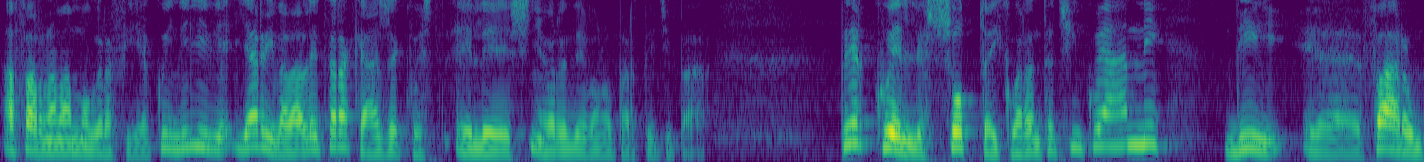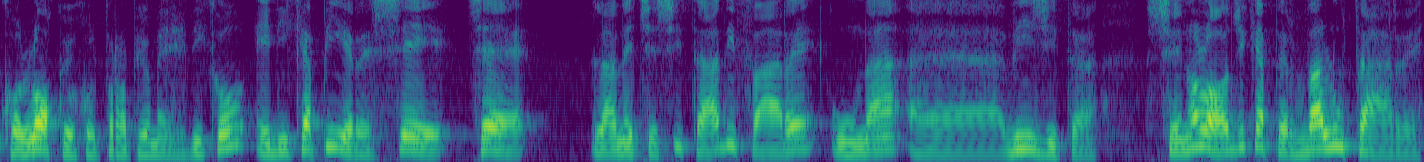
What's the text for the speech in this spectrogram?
a fare una mammografia, quindi gli, gli arriva la lettera a casa e, queste, e le signore devono partecipare. Per quelle sotto ai 45 anni di eh, fare un colloquio col proprio medico e di capire se c'è la necessità di fare una eh, visita senologica per valutare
